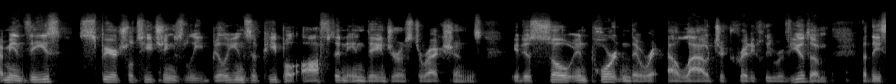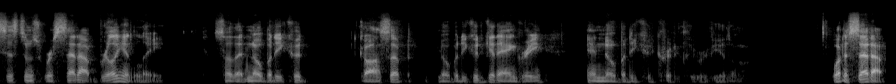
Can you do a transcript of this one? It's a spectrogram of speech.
I mean, these spiritual teachings lead billions of people often in dangerous directions. It is so important that we're allowed to critically review them, but these systems were set up brilliantly so that nobody could gossip, nobody could get angry, and nobody could critically review them. What a setup.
